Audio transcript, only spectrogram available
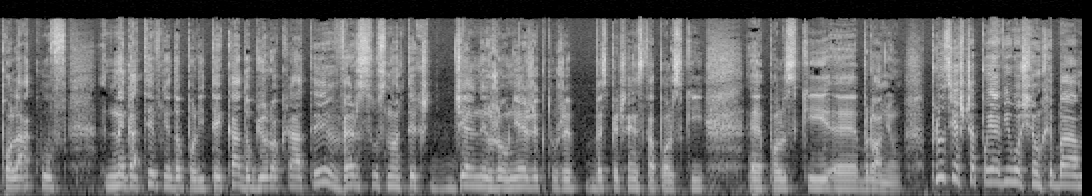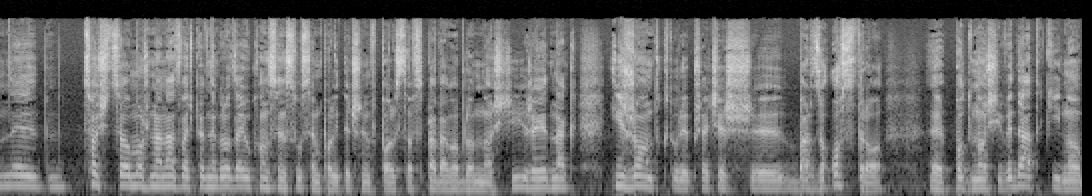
Polaków negatywnie do polityka, do biurokraty versus no, tych dzielnych żołnierzy, którzy bezpieczeństwa Polski, e, Polski e, bronią. Plus jeszcze pojawiło się chyba y, coś, co można nazwać pewnego rodzaju konsensusem politycznym w Polsce w sprawach obronności, że jednak i rząd, który przecież y, bardzo ostro podnosi wydatki, no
